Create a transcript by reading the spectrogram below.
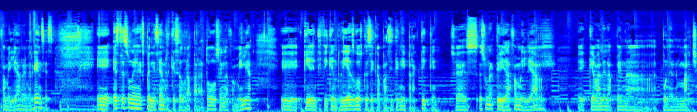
familiar a emergencias. Eh, esta es una experiencia enriquecedora para todos en la familia, eh, que identifiquen riesgos, que se capaciten y practiquen. O sea, es, una actividad familiar eh, que vale la pena poner en marcha.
